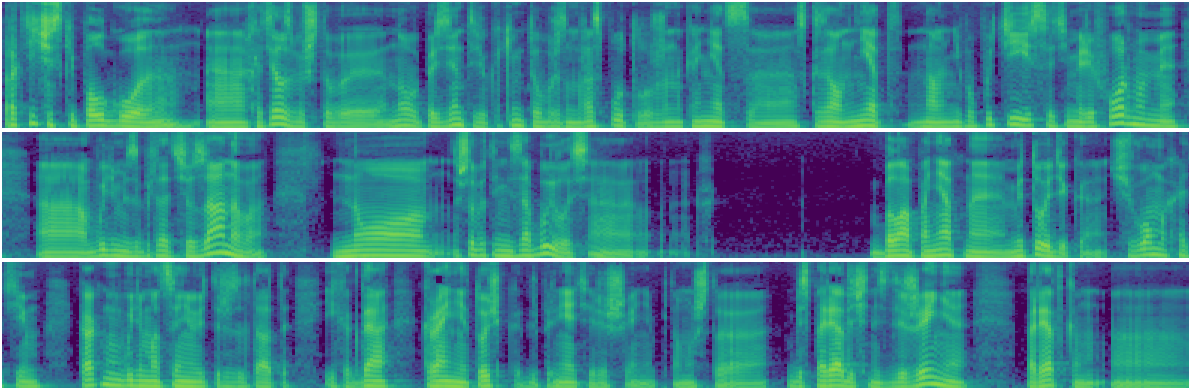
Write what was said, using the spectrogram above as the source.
практически полгода. А, хотелось бы, чтобы новый президент ее каким-то образом распутал, уже наконец а, сказал, нет, нам не по пути с этими реформами, будем изобретать все заново, но чтобы это не забылось, а была понятная методика, чего мы хотим, как мы будем оценивать результаты и когда крайняя точка для принятия решения, потому что беспорядочность движения порядком э,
